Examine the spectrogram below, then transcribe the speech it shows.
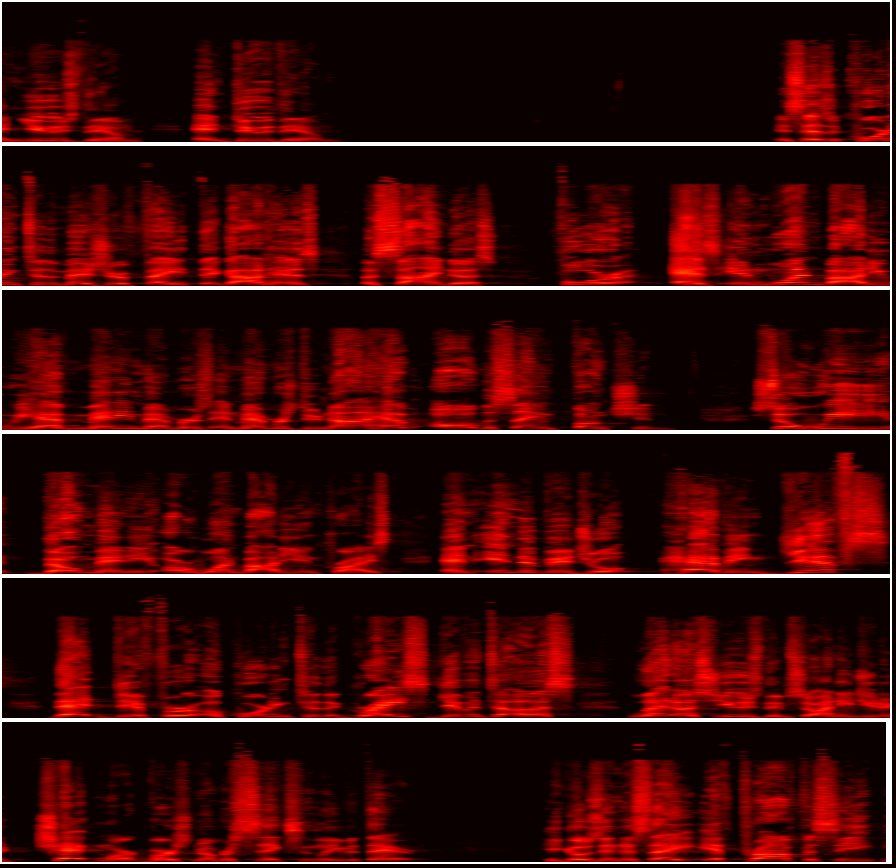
and use them and do them. It says, according to the measure of faith that God has assigned us, for as in one body we have many members, and members do not have all the same function. So we, though many, are one body in Christ, an individual having gifts that differ according to the grace given to us, let us use them. So I need you to check mark verse number six and leave it there. He goes in to say, if prophecy,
